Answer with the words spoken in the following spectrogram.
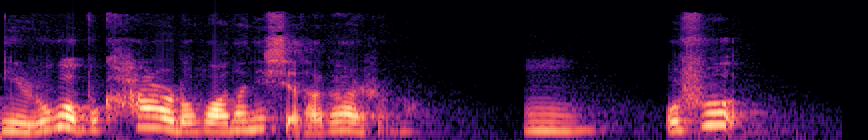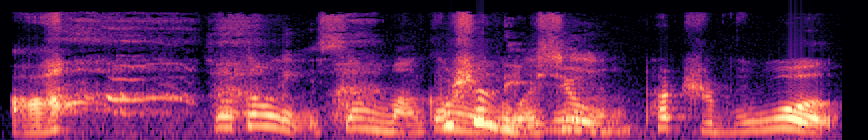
你如果不 care 的话，那你写它干什么？嗯，我说啊，就更理性嘛，更不是理性，它只不过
